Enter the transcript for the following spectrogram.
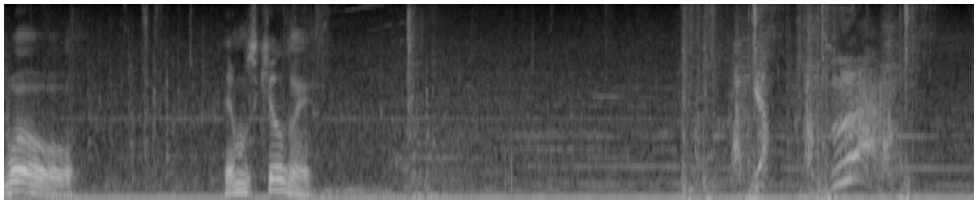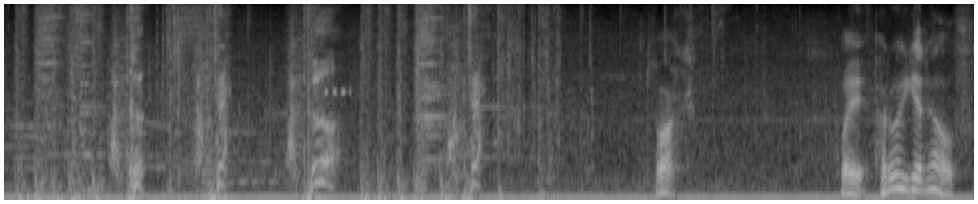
Whoa. He almost killed me. Fuck. Wait, how do I get health?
